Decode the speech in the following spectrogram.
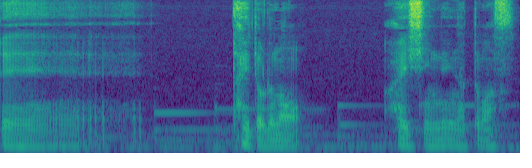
えー、タイトルの配信になってます。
